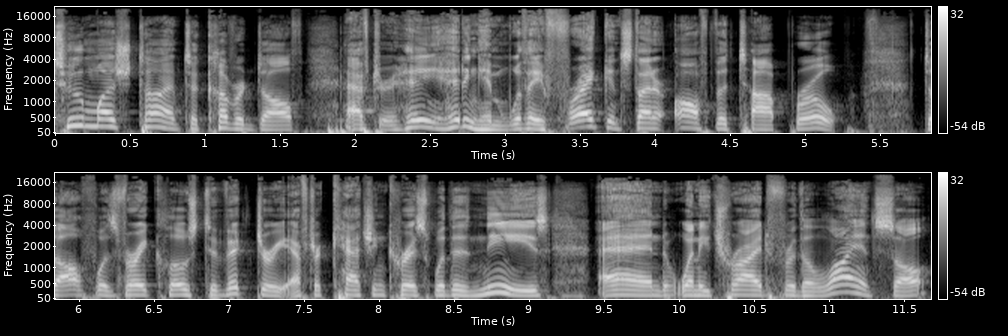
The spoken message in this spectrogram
too much time to cover Dolph after hitting, him with a Frankensteiner off the top rope. Dolph was very close to victory after catching Chris with his knees and when he tried for the Lionsault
